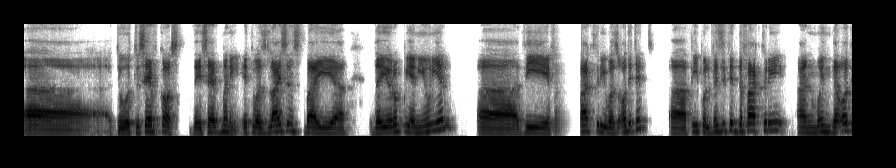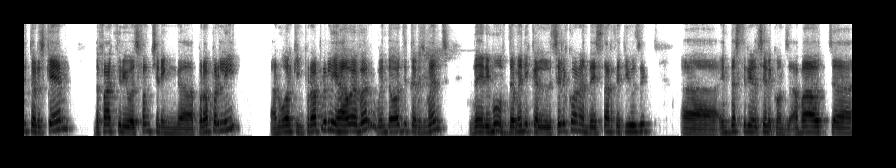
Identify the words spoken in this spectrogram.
uh, to, to save cost. They saved money. It was licensed by uh, the european union. The factory was audited. People visited the factory and when the auditors came the factory was functioning uh, properly and working properly. However, when the auditors went, they removed the medical silicone and they started using uh, industrial silicones. About uh,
